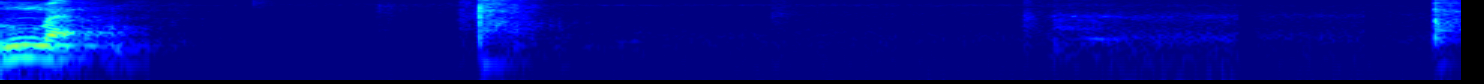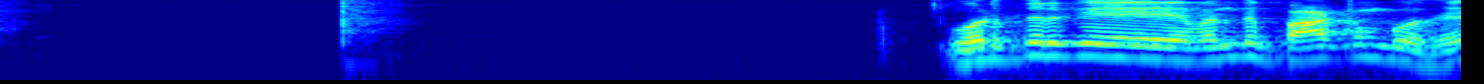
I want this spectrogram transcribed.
உண்மை. ஒருத்தருக்கு வந்து பார்க்கும்போது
